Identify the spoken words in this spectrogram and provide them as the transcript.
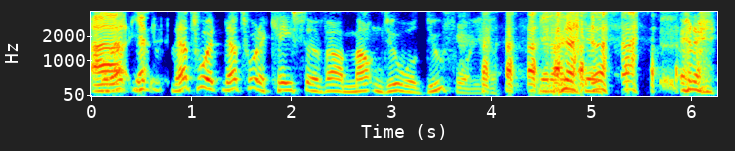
Uh, well, that, that, that's what that's what a case of uh, Mountain Dew will do for you. and, I, and, I,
